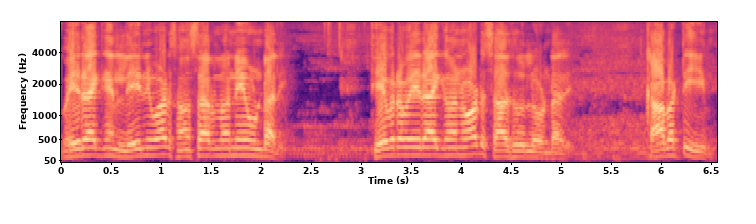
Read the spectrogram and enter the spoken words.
వైరాగ్యం లేనివాడు సంసారంలోనే ఉండాలి. తీవ్ర వైరాగ్యం అన్నవాడు సాధువుల్లో ఉండాలి. కాబట్టి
